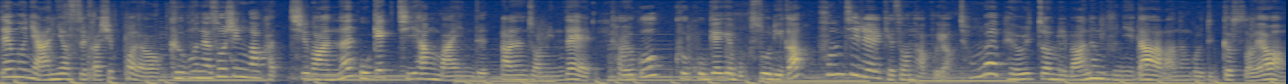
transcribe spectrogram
때문이 아니었을까 싶어요. 그분의 소신과 가치관은 고객 지향 마인드라는 점인데 결국 그 고객의 목소리가 품질을 개선하고요. 정말 배울 점이 많은 분이다 라는 걸 느꼈어요.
